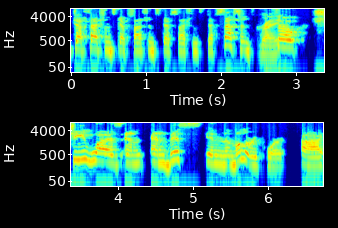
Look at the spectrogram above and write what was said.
Jeff Sessions, Jeff Sessions, Jeff Sessions, Jeff Sessions. Right. So she was, and and this in the Mueller report, uh,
